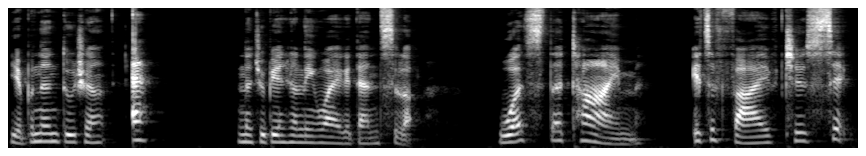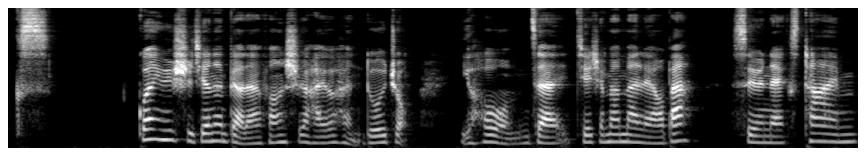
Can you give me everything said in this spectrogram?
也不能读成 e，那就变成另外一个单词了。 What's the time? It's five to six. 关于时间的表达方式还有很多种，以后我们再接着慢慢聊吧。See you next time.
